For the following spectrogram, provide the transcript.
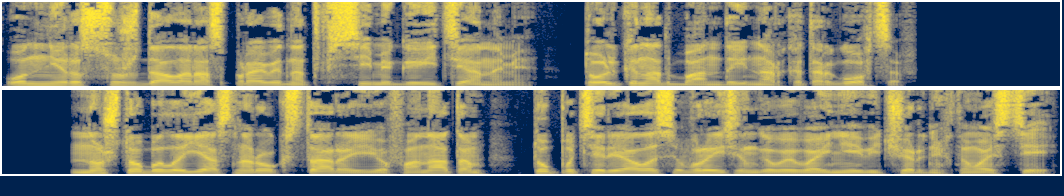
он не рассуждал о расправе над всеми гаитянами, только над бандой наркоторговцев. Но что было ясно Rockstar и ее фанатам, то потерялось в рейтинговой войне вечерних новостей.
